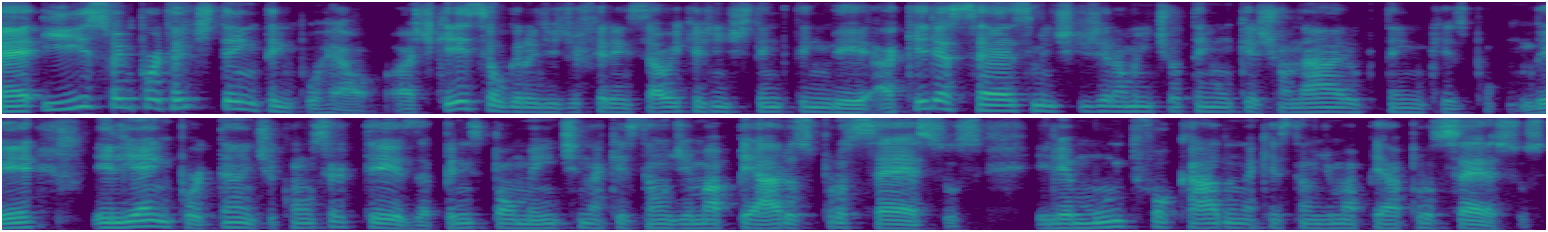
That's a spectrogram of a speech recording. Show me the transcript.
É, e isso é importante ter em tempo real. Acho que esse é o grande diferencial e que a gente tem que entender. Aquele assessment que geralmente eu tenho um questionário que tenho que responder, ele é importante, com certeza, principalmente na questão de mapear os processos. Ele é muito focado na questão de mapear processos.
